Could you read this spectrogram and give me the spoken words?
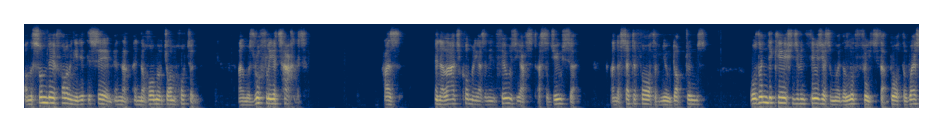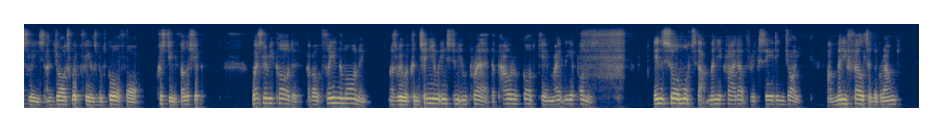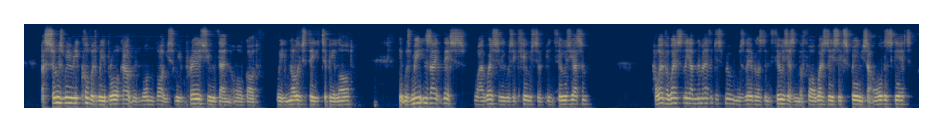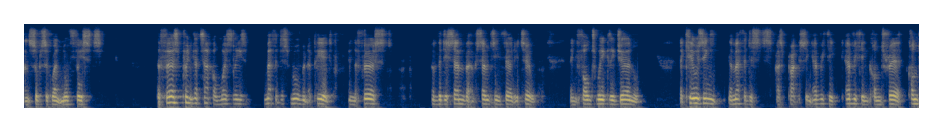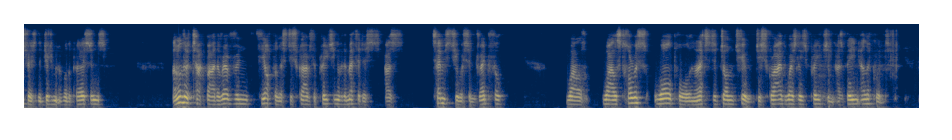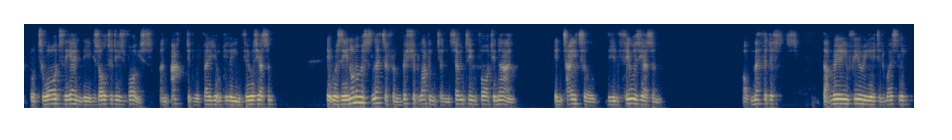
On the Sunday following, he did the same in the, in the home of John Hutton and was roughly attacked as in a large company as an enthusiast, a seducer, and a setter forth of new doctrines. Other indications of enthusiasm were the love feasts that both the Wesleys and George Whitefields would go for Christian fellowship. Wesley recorded, about three in the morning, as we were continuing instant in prayer, the power of God came mightily upon us, insomuch that many cried out for exceeding joy, and many fell to the ground. As soon as we recovered, we broke out with one voice, We praise you then, O God, we acknowledge thee to be Lord. It was meetings like this why Wesley was accused of enthusiasm. However, Wesley and the Methodist movement was labelled as enthusiasm before Wesley's experience at Aldersgate and subsequent love feasts. The first printed attack on Wesley's Methodist movement appeared in the first of the December of 1732 in Fogg's Weekly Journal, accusing the Methodists as practicing everything, everything contrary, contrary to the judgment of other persons. Another attack by the Reverend Theophilus describes the preaching of the Methodists as tempestuous and dreadful, while, whilst Horace Walpole, in a letter to John Tew, described Wesley's preaching as being eloquent, but towards the end he exalted his voice and acted with very ugly enthusiasm. It was the anonymous letter from Bishop Lavington in 1749 entitled The Enthusiasm of Methodists that really infuriated Wesley.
